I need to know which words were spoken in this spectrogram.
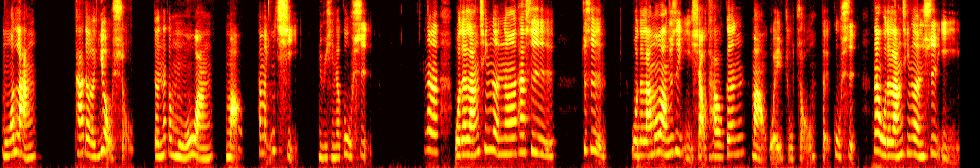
魔狼，他的右手的那个魔王卯，他们一起旅行的故事。那我的狼亲人呢？他是就是我的狼魔王，就是以小桃跟卯为主轴的故事。那我的狼情人是以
